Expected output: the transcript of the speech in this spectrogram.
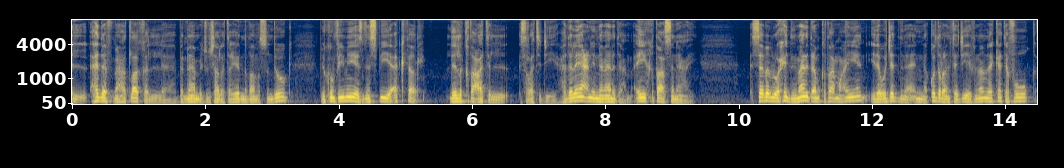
الهدف مع إطلاق البرنامج وإن شاء الله تغيير نظام الصندوق بيكون في ميز نسبية أكثر للقطاعات الاستراتيجية، هذا لا يعني ان ما ندعم أي قطاع صناعي. السبب الوحيد إن ما ندعم قطاع معين إذا وجدنا إن قدرة انتاجيه في المملكة تفوق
